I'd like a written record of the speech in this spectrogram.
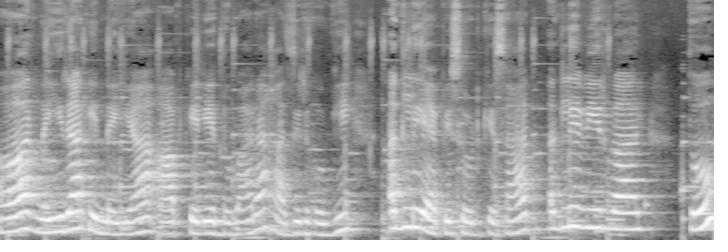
और नैरा की नैया आपके लिए दोबारा हाजिर होगी अगले एपिसोड के साथ, अगले वीरवार। तो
